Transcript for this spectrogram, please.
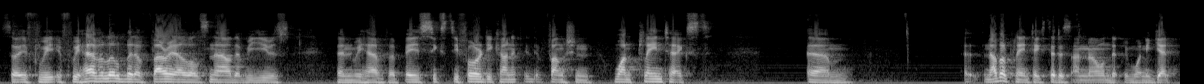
so if we, if we have a little bit of variables now that we use, then we have a base 64 function, one plain text, um, another plain text that is unknown that we want to get,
